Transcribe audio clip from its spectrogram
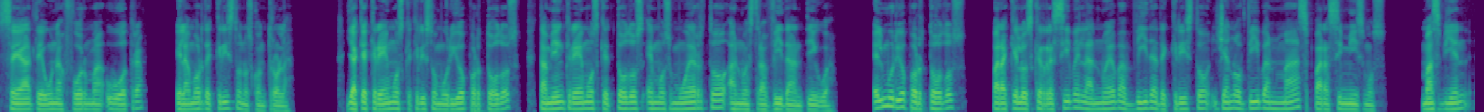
Sea de una forma u otra, el amor de Cristo nos controla. Ya que creemos que Cristo murió por todos, también creemos que todos hemos muerto a nuestra vida antigua. Él murió por todos para que los que reciben la nueva vida de Cristo ya no vivan más para sí mismos, más bien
